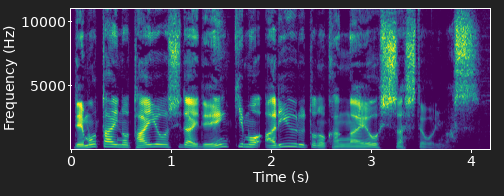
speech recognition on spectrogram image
デモ隊の対応次第で延期もあり得るとの考えを示唆しております。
